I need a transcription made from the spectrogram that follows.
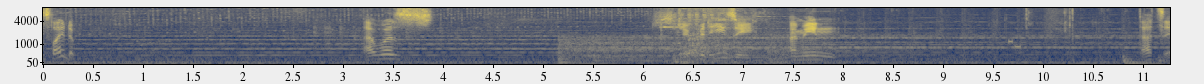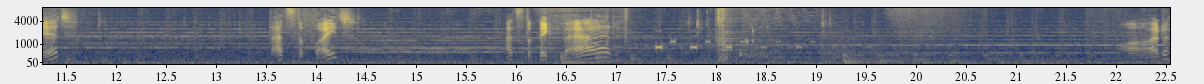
Slayed him. That was stupid easy. I mean, that's it? That's the fight? That's the big bad? Odd.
